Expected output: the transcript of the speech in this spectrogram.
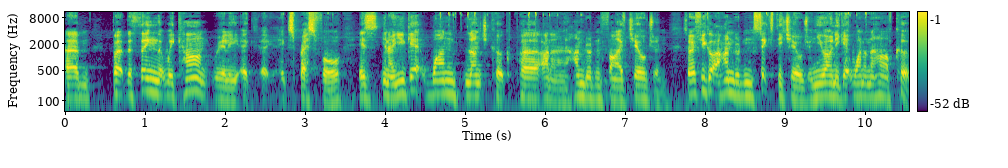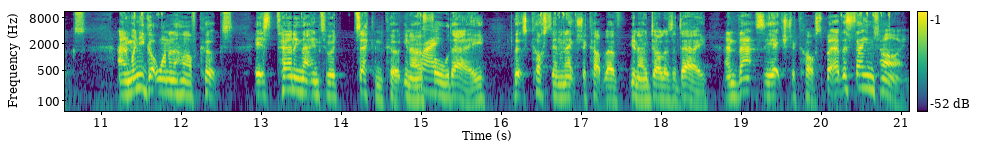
Um, But the thing that we can't really ex express for is, you know, you get one lunch cook per, I don't know, 105 children. So if you've got 160 children, you only get one and a half cooks. And when you've got one and a half cooks, it's turning that into a second cook, you know, right. a full day that's costing an extra couple of, you know, dollars a day. And that's the extra cost. But at the same time,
